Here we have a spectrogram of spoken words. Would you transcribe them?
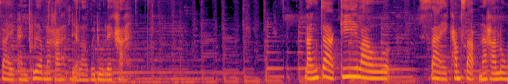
ใส่แผ่นเคลือบนะคะ เดี๋ยวเราไปดูเลยค่ะ หลังจากที่เราใส่คำศัพท์นะคะ ลง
